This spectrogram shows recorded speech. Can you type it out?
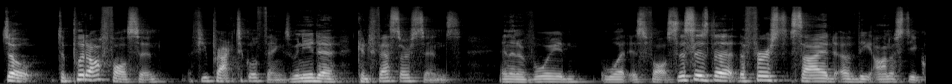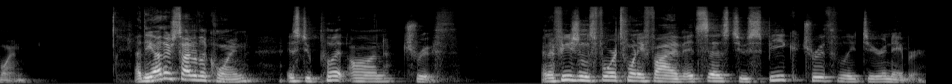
So to put off falsehood, a few practical things. We need to confess our sins and then avoid what is false. This is the, the first side of the honesty coin. Now, the other side of the coin is to put on truth. In Ephesians 4:25, it says to speak truthfully to your neighbor.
